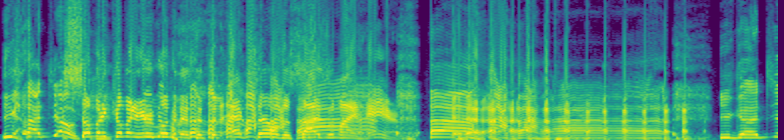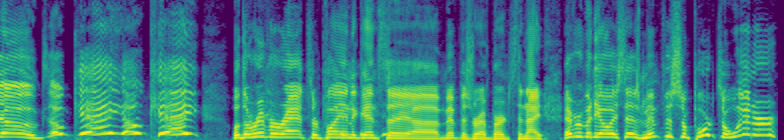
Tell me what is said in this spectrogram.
You got jokes. Somebody come in here and look at this. It's an XL the size of my hand. you got jokes. Okay, okay. Well, the River Rats are playing against the uh, Memphis Redbirds tonight. Everybody always says Memphis supports a winner.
